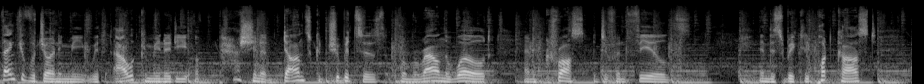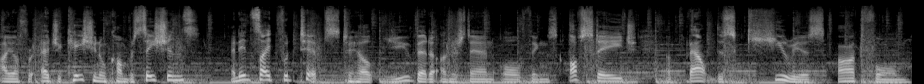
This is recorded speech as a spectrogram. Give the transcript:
Thank you for joining me with our community of passionate dance contributors from around the world and across different fields. In this weekly podcast, I offer educational conversations and insightful tips to help you better understand all things offstage about this curious art form.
